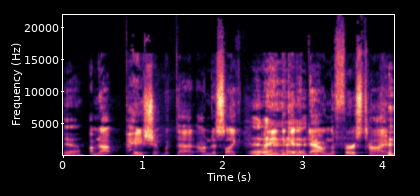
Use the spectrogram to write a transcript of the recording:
Yeah. I'm not patient with that. I'm just like I need to get it down the first time,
